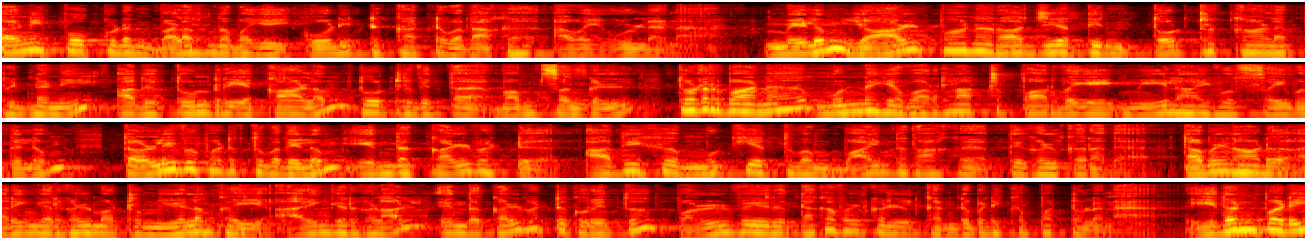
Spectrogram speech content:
தனிப்போக்குடன் வளர்ந்தமையை கோடிட்டு காட்டுவதாக அவை உள்ளன. மேலும் யாழ்ப்பாண ராஜ்யத்தின் தோற்றக்கால பின்னணி அது தோன்றிய காலம் தோற்றுவித்த வம்சங்கள் தொடர்பான முன்னைய வரலாற்று பார்வையை மீளாய்வு செய்வதிலும் தெளிவுபடுத்துவதிலும் இந்த கல்வெட்டு அதிக முக்கியத்துவம் வாய்ந்ததாக திகழ்கிறது. தமிழ்நாடு அறிஞர்கள் மற்றும் இலங்கை அறிஞர்களால் இந்த கல்வெட்டு குறித்து பல்வேறு தகவல்கள் கண்டுபிடிக்கப்பட்டுள்ளன. இதன்படி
